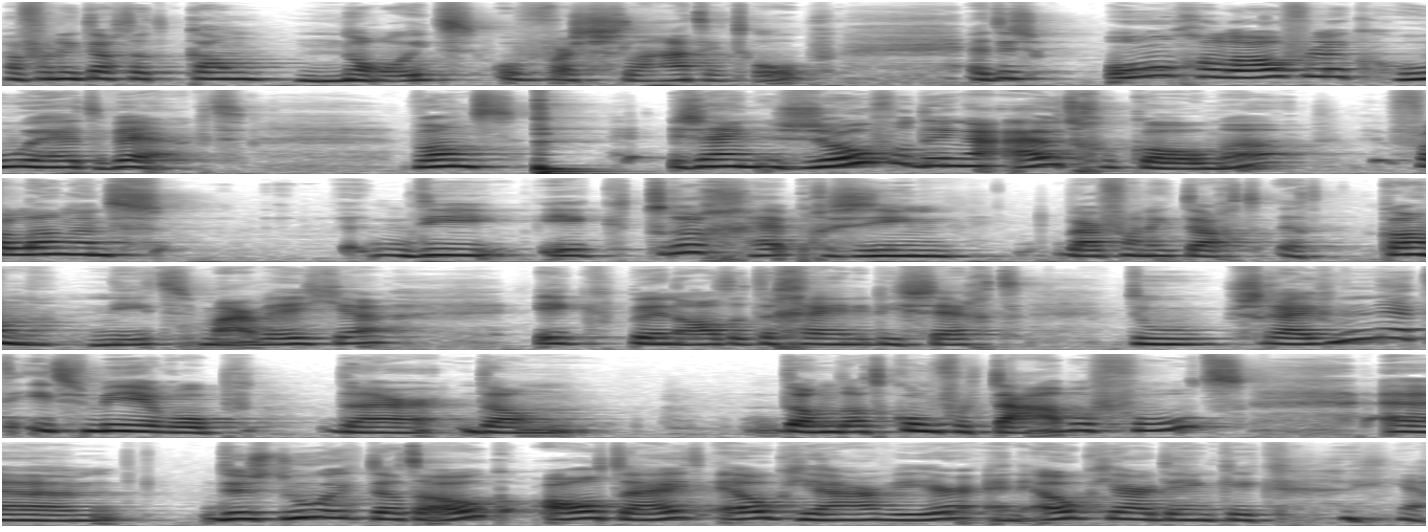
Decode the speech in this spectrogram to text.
waarvan ik dacht, dat kan nooit. Of waar slaat dit op? Het is ongelooflijk hoe het werkt. Want er zijn zoveel dingen uitgekomen, verlangens die ik terug heb gezien, waarvan ik dacht, het kan niet. Maar weet je, ik ben altijd degene die zegt, doe, schrijf net iets meer op daar dan, dan dat comfortabel voelt. Ehm, dus doe ik dat ook altijd, elk jaar weer. En elk jaar denk ik, ja,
